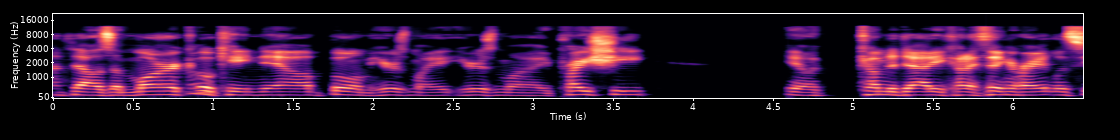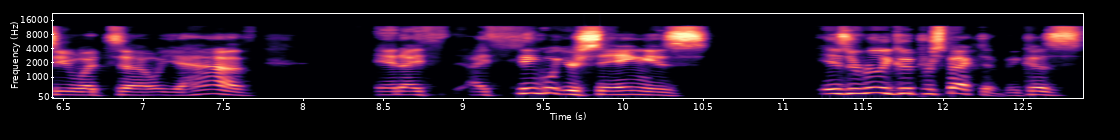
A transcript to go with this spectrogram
10000 mark mm-hmm. okay now boom here's my here's my price sheet you know come to daddy kind of thing, right? Let's see what uh, what you have. And I th- I think what you're saying is is a really good perspective because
